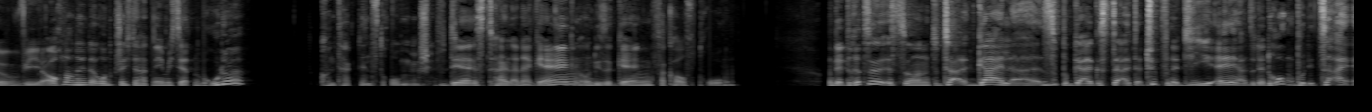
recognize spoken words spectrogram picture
irgendwie auch noch eine Hintergrundgeschichte hat, nämlich sie hat einen Bruder, Kontakte ins Drogengeschäft. der ist Teil einer Gang Genau. und diese Gang verkauft Drogen. Und der dritte ist so ein total geiler, super geil gestylter Typ von der DEA, also der Drogenpolizei.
